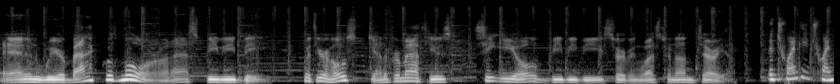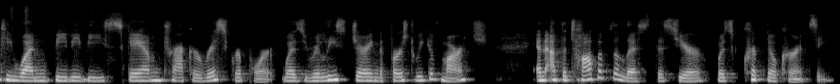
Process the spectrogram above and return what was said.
And we're back with more on Ask BBB with your host, Jennifer Matthews, CEO of BBB Serving Western Ontario. The 2021 BBB Scam Tracker Risk Report was released during the first week of March. And at the top of the list this year was cryptocurrency.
